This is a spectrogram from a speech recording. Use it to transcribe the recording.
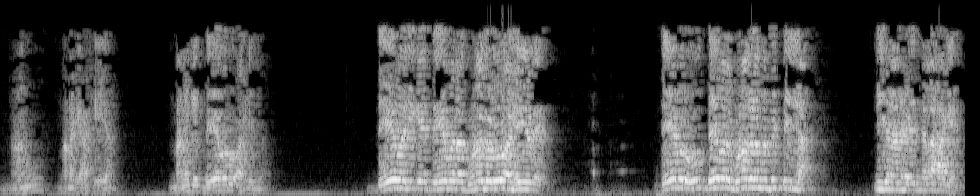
ನಾನು ನನಗೆ ಅಹೇಯ. ನನಗೆ ದೇವರು ಅಹೇಯ. ದೇವರಿಗೆ ದೇವರ ಗುಣಗಳು ಅಹೇಯವೇ. ದೇವರು ದೇವರ ಗುಣಗಳನ್ನು ಬಿಟ್ಟು ಇಲ್ಲ. ಈಗ ನಾನು ಹೇಳಿದ್ನೆಲ್ಲ ಹಾಗೆ.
